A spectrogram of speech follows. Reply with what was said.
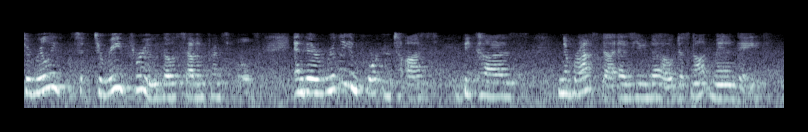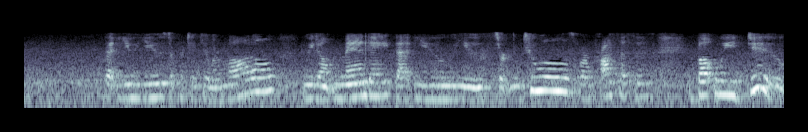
to really to, to read through those seven principles. And they're really important to us because Nebraska, as you know, does not mandate that you use a particular model. We don't mandate that you use certain tools or processes, but we do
